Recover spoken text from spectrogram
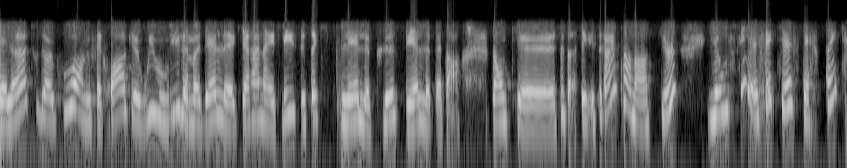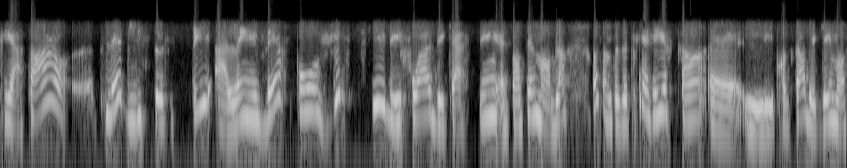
Et là, tout d'un coup, on nous fait croire que oui, oui, oui, le modèle Kira Knightley, c'est ça qui plaît le plus, c'est elle le pétard. Donc, euh, c'est ça. C'est quand même tendancieux. Il y a aussi le fait que certains créateurs euh, plaident l'historicité à l'inverse pour juste des fois des castings essentiellement blancs. Moi, ça me faisait très rire quand euh, les producteurs de Game of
